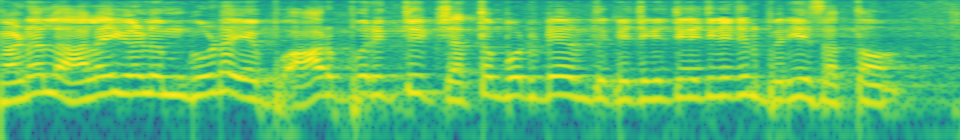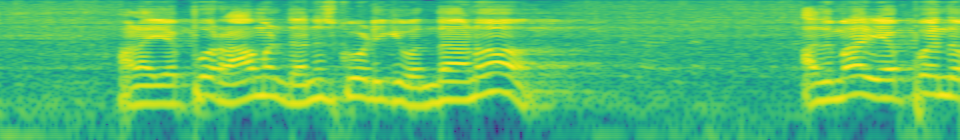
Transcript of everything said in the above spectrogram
கடல் அலைகளும் கூட எப்போ ஆர்ப்பரித்து சத்தம் போட்டுகிட்டே இருந்து கிச்சு கிச்சு கிச்சு கிச்சுன்னு பெரிய சத்தம். ஆனால் எப்போ ராமன் தனுஷ்கோடிக்கு வந்தானோ அது மாதிரி எப்போ இந்த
